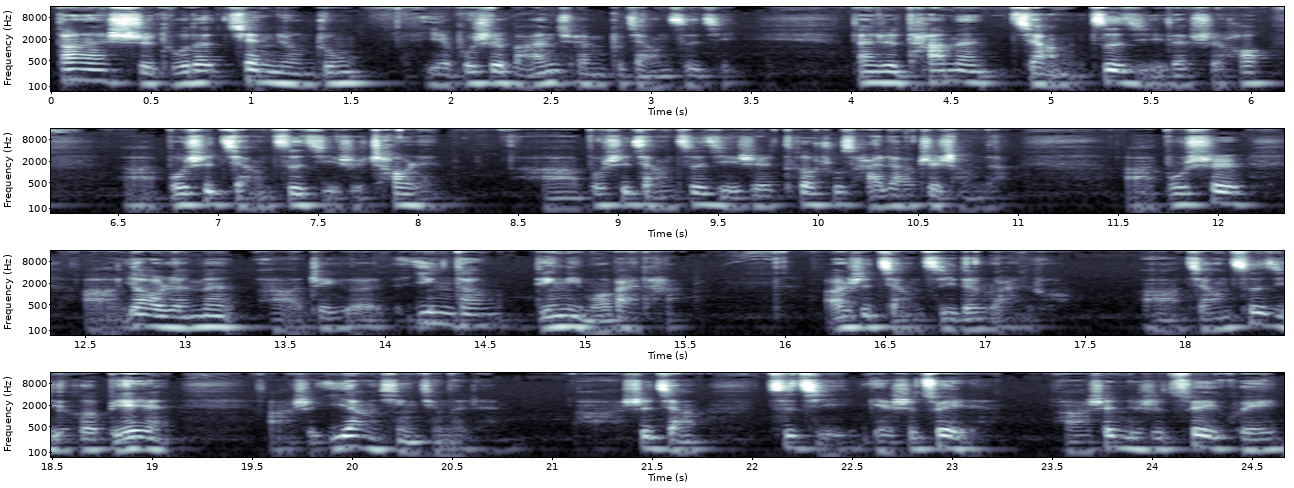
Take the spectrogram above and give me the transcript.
当然，使徒的见证中也不是完全不讲自己，但是他们讲自己的时候，啊，不是讲自己是超人，啊，不是讲自己是特殊材料制成的，啊，不是啊要人们啊这个应当顶礼膜拜他，而是讲自己的软弱，啊，讲自己和别人啊是一样性情的人，啊，是讲自己也是罪人，啊，甚至是罪魁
